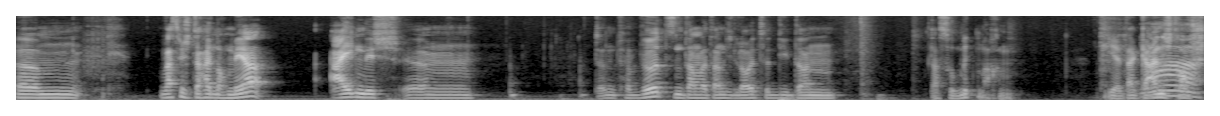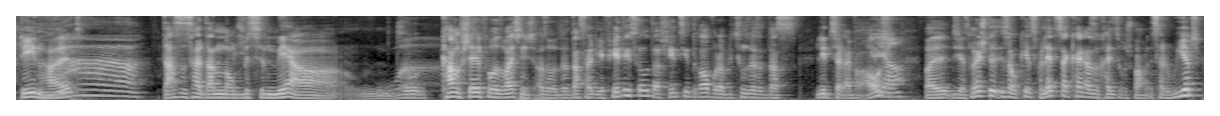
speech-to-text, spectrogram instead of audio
Ähm, was mich da halt noch mehr eigentlich ähm, dann verwirrt, sind dann halt dann die Leute, die dann das so mitmachen, die ja da gar Ja, nicht drauf stehen halt, Ja. das ist halt dann noch ein bisschen mehr. So, kam dir vor, weiß nicht, also das ist halt ihr fertig so, da steht sie drauf, oder beziehungsweise das lebt sie halt einfach aus, Ja. weil sie das möchte, ist okay, es verletzt ja keinen, also kann sie so machen. Ist halt weird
